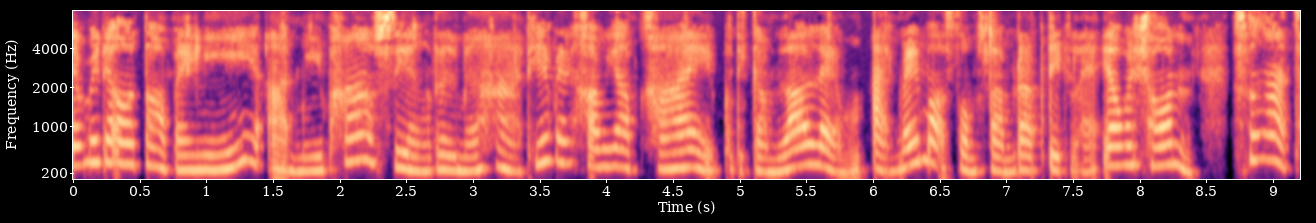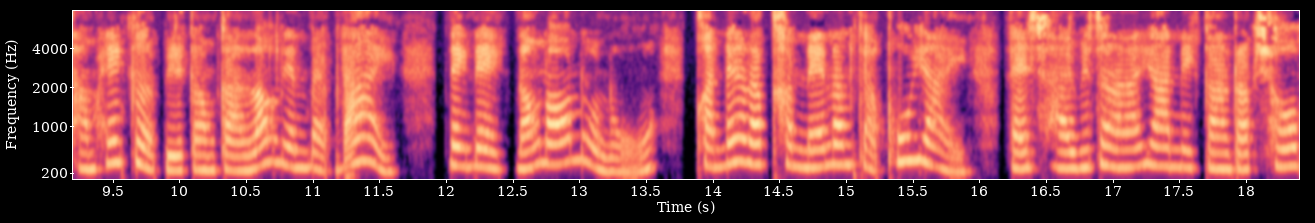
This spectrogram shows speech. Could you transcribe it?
ลิปวิดีโอต่อไปนี้ อาจมีภาพเสียงหรือเนื้อหาที่เป็นคำหยาบคาย พฤติกรรมล่าแหลมอาจไม่เหมาะสมสำหรับเด็กและเยาวชน ซึ่งอาจทำให้เกิดพฤติกรรมการลอกเลียนแบบได้ เด็กๆ น้องๆ หนูๆ ควรได้รับคำแนะนำจากผู้ใหญ่ และใช้วิจารณญาณในการรับชม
